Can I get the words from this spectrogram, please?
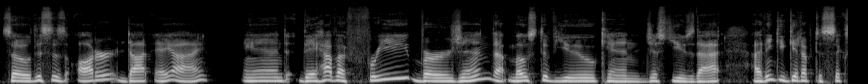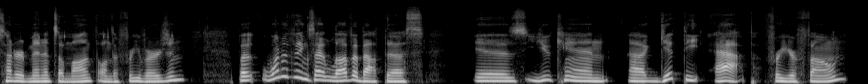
So, this is otter.ai and they have a free version that most of you can just use that. I think you get up to 600 minutes a month on the free version. But one of the things I love about this is you can uh, get the app for your phone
